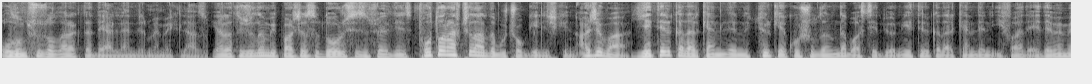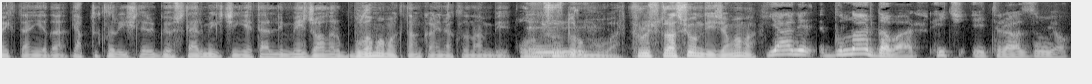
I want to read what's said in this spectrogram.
olumsuz olarak da değerlendirmemek lazım. Yaratıcılığın bir parçası doğru sizin söylediğiniz. Fotoğrafçılarda bu çok gelişkin. Acaba yeteri kadar kendilerini Türkiye koşullarında bahsediyorum. Yeteri kadar kendilerini ifade edememekten ya da yaptıkları işleri göstermek için yeterli mecraları bulamamaktan kaynaklanan bir olumsuz ee, durum mu var? Frustrasyon diyeceğim ama. Yani bunlar da var. Hiç itirazım yok.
